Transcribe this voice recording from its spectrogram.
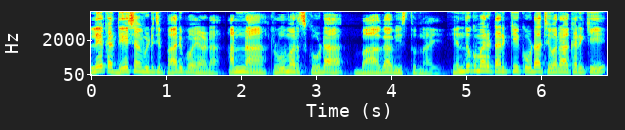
లేక దేశం విడిచి పారిపోయాడా? అన్న రూమర్స్ కూడా బాగా వీస్తున్నాయి. ఎందుకు మరి టర్కీ కూడా చివరాఖరికి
